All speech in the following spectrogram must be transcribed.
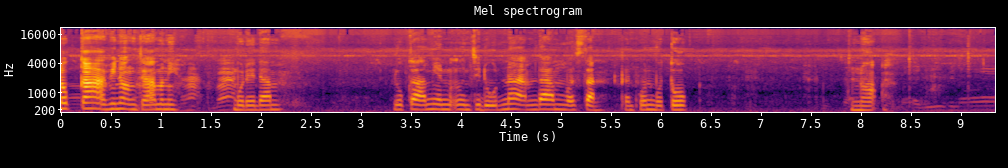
ลกกาพี่น้องจ้ามันนี่บได้ดำลูกกาเมียนมืออื่นสิดูดน้ำดำว่าสั่นกันพ้นบ่ตกเนาะ สวัสดีพี่น้อง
